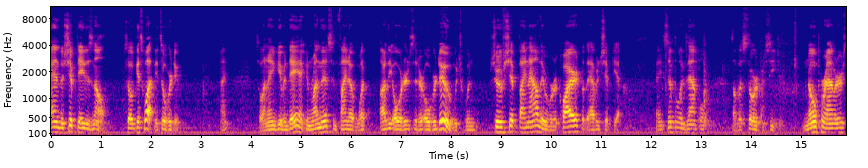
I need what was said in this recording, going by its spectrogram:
and the ship date is null. So guess what? It's overdue. Right? So on any given day, I can run this and find out what are the orders that are overdue, which one should have shipped by now. They were required, but they haven't shipped yet. Okay, simple example of a stored procedure. No parameters.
